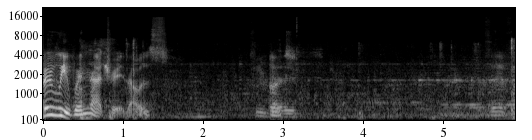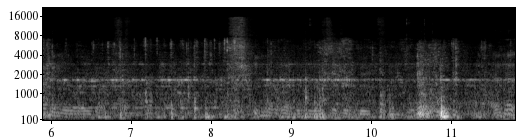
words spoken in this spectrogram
How did we win that trade? That was Pretty better. Say I fucking Lego. You know what happened to such a big feature. And then,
